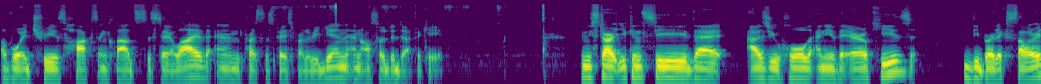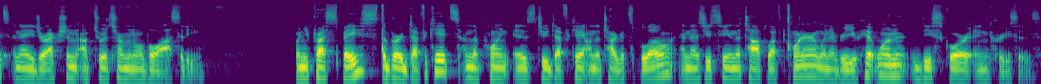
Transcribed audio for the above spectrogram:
avoid trees, hawks, and clouds to stay alive, and press the spacebar to begin, and also to defecate. When you start, you can see that as you hold any of the arrow keys, the bird accelerates in any direction up to a terminal velocity. When you press space, the bird defecates, and the point is to defecate on the targets below, and as you see in the top left corner, whenever you hit one, the score increases.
